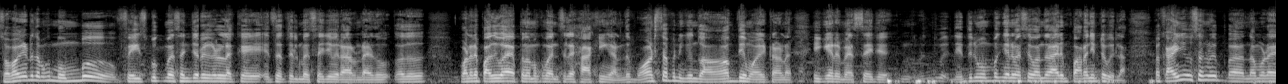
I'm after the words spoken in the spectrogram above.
സ്വാഭാവികമായിട്ടും നമുക്ക് മുമ്പ് ഫേസ്ബുക്ക് മെസ്സഞ്ചറുകളിലൊക്കെ ഇത്തരത്തിൽ മെസ്സേജ് വരാറുണ്ടായിരുന്നു. അത് വളരെ പതിവായപ്പോൾ നമുക്ക് മനസ്സിലായി ഹാക്കിംഗ് ആണ്. വാട്സപ്പ് എനിക്കൊന്നും ആദ്യമായിട്ടാണ് ഇങ്ങനെ ഒരു മെസ്സേജ് ഇതിനു മുമ്പ് ഇങ്ങനെ മെസ്സേജ് വന്നത് ആരും പറഞ്ഞിട്ടുമില്ല. കഴിഞ്ഞ ദിവസങ്ങളിൽ നമ്മുടെ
